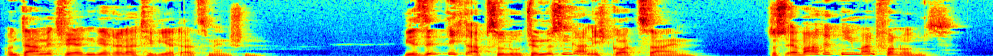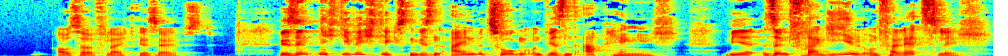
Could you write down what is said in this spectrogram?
Und damit werden wir relativiert als Menschen. Wir sind nicht absolut. Wir müssen gar nicht Gott sein. Das erwartet niemand von uns. Außer vielleicht wir selbst. Wir sind nicht die Wichtigsten, wir sind einbezogen und wir sind abhängig. Wir sind fragil und verletzlich.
